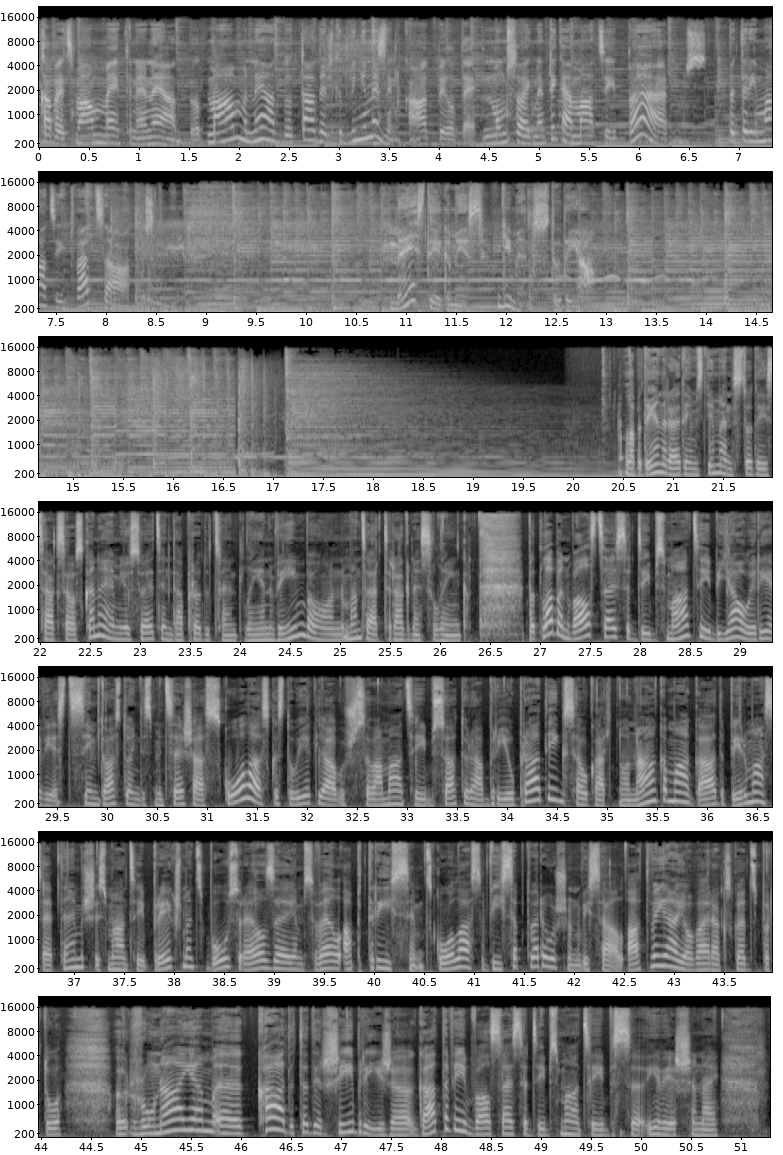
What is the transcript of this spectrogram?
Kāpēc mamma meitenei neatbild? Māma neatbild tādēļ, ka viņa nezina, kā atbildēt. Mums vajag ne tikai mācīt bērnus, bet arī mācīt vecākus. Mēs tiekamies ģimenes studijā. Labdien, rādījums ģimenes studijas sāk savu skanējumu. Jūs sveicināta producenta Liena Vīmba un mans vārds ir Agnese Linka. Pat labi, valsts aizsardzības mācība jau ir ieviesta 186 skolās, kas to iekļāvuši savā mācību saturā brīvprātīgi. Savukārt no nākamā gada 1. septembra šis mācību priekšmets būs realizējams vēl ap 300 skolās visaptveroši un visā Latvijā. Jau vairākus gadus par to runājam. Kāda tad ir šī brīža gatavība valsts aizsardzības mācības ieviešanai? Ieviešanai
